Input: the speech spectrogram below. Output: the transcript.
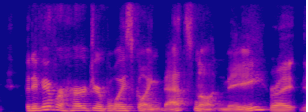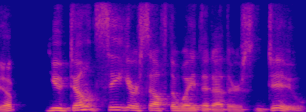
but have you ever heard your voice going, "That's not me"? Right. Yep. You don't see yourself the way that others do.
